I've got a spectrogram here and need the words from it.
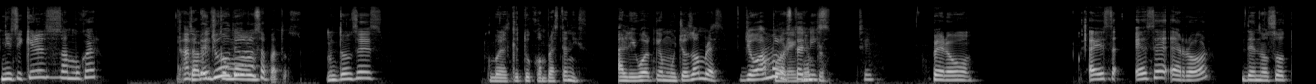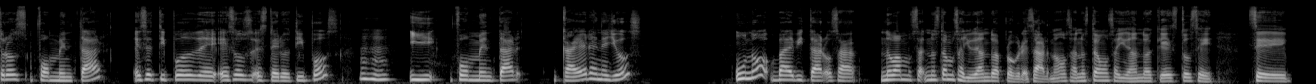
ni siquiera eres esa mujer. Ah, ¿Sabes? Yo odio los zapatos. Entonces, bueno, es que tú compras tenis, al igual que muchos hombres. Yo amo Por los tenis. Sí. Pero es, ese error de nosotros fomentar ese tipo de esos estereotipos y fomentar caer en ellos, uno va a evitar, o sea, no vamos a, no estamos ayudando a progresar, ¿no? O sea, no estamos ayudando a que esto se, se,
